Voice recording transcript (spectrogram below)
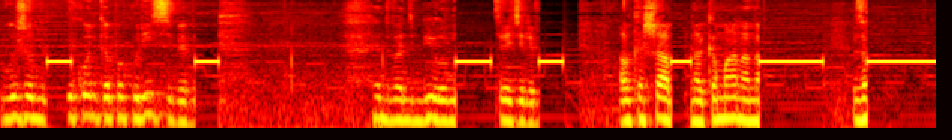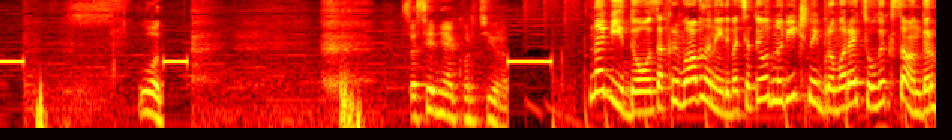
Вышел б***ь, тихонько покурить себе, б***ь. Два дебила на встретили, б***ь. алкаша, б***ь, наркомана на за Вот. б***ь. Соседняя квартира. На відео закривавлений 21-річний броварець Олександр.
